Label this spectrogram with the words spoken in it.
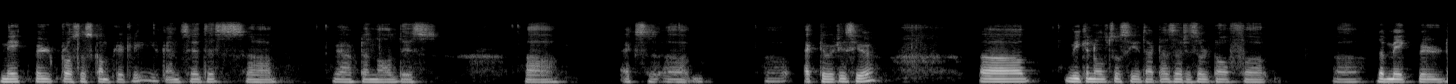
make build process completely. You can say this. Uh, we have done all these uh, um, uh, activities here. Uh, we can also see that as a result of uh, uh, the make build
